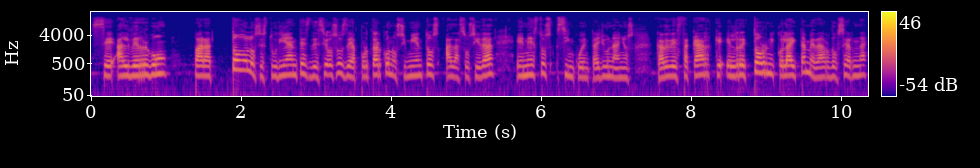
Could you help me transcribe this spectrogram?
se albergó para todos los estudiantes deseosos de aportar conocimientos a la sociedad en estos 51 años. Cabe destacar que el rector Nicolaita Medardo Serna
